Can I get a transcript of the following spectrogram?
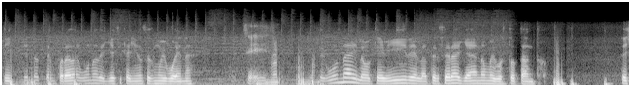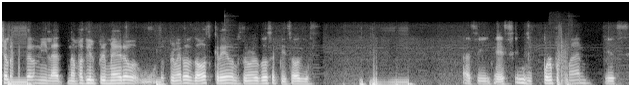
Sí, esta temporada 1 de Jessica Jones es muy buena. Sí. La segunda y lo que vi de la tercera ya no me gustó tanto. De hecho, la tercera ni la, nada más vi el primero, los primeros dos, creo, los primeros dos episodios. Así es, el Purple Man es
